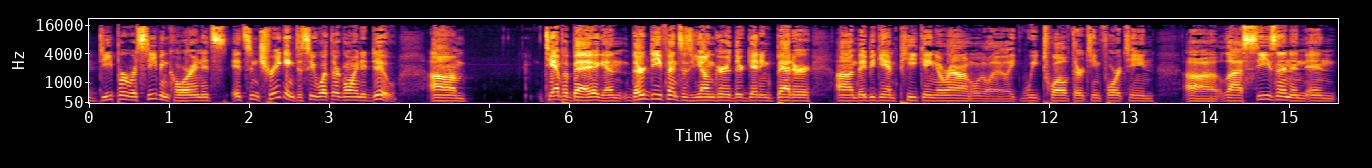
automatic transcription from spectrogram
a deeper receiving core, and it's it's intriguing to see what they're going to do. Um, Tampa Bay again, their defense is younger, they're getting better. Um, they began peaking around like week 12, 13, 14 uh, last season, and, and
